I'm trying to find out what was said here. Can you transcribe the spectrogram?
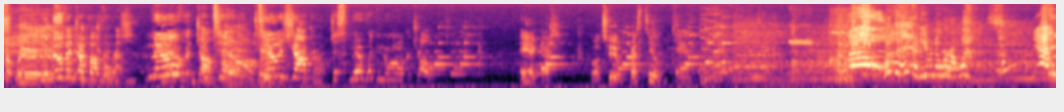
Jump, wait, wait, You move and are the jump over them. Move, Move, jump. and two. Two is jump. Okay. Just move with the normal controller. Hey, I guess. Or two. Press two. No! What the heck? I didn't even know where I was. Yeah, he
